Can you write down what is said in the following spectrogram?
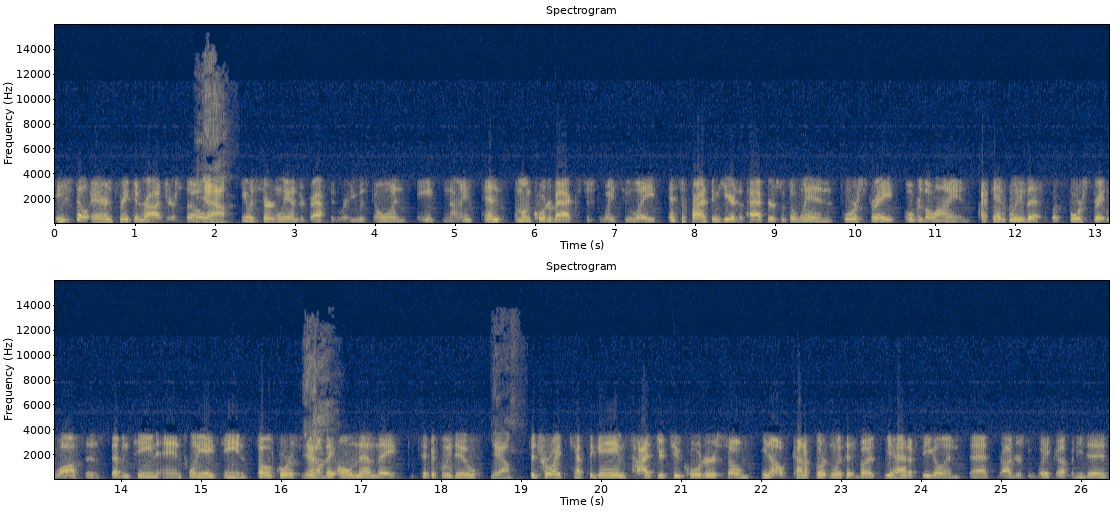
he's still Aaron freaking Rodgers, so yeah, he was certainly underdrafted where he was going eighth, ninth, tenth among quarterbacks, just way too late. And surprising here, the Packers with the win, four straight over the Lions. I can't believe this, but four straight losses, 17 and 2018. So of course, yeah. you know they own them. They typically do. Yeah. Detroit kept the game tied through two quarters, so, you know, kind of flirting with it, but you had a feeling that Rodgers would wake up, and he did.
